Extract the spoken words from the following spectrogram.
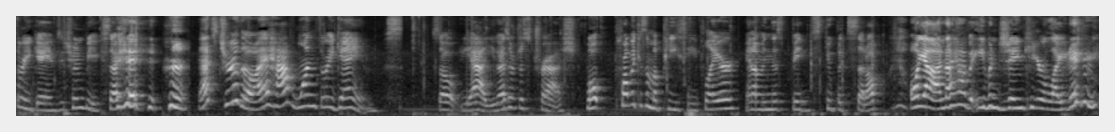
three games. You shouldn't be excited. That's true though. I have won three games. So yeah, you guys are just trash. Well, probably because I'm a PC player and I'm in this big stupid setup. Oh yeah, and I have even jankier lighting.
